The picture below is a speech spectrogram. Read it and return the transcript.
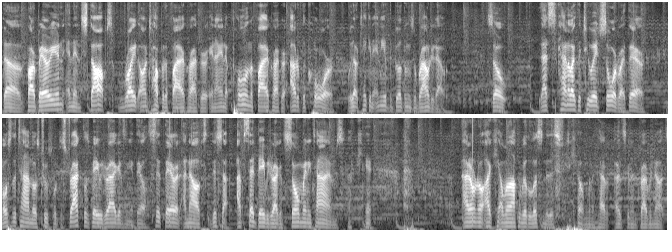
the barbarian and then stops right on top of the firecracker and I end up pulling the firecracker out of the core without taking any of the buildings around it out. So that's kind of like the two-edged sword right there. Most of the time those troops will distract those baby dragons and they'll sit there and, and now I've, this, I've said baby dragons so many times I can't I don't know. I can't. I'm not gonna be able to listen to this video. I'm gonna have. It's gonna drive me nuts.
